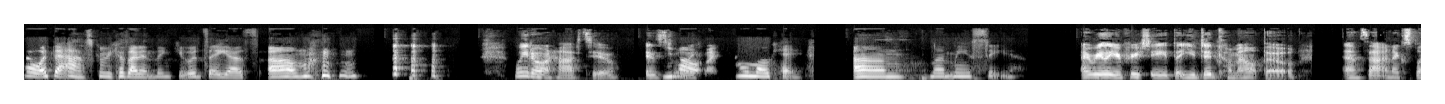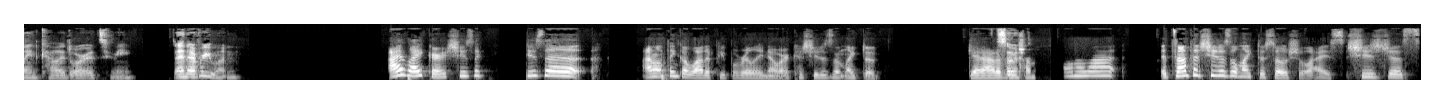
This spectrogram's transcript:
know what to ask because I didn't think you would say yes. Um, We don't have to. It's totally No. fine. I'm okay. Um, let me see. I really appreciate that you did come out though and sat and explained Callidora to me and everyone. I like her. She's a she's a. I don't think a lot of people really know her because she doesn't like to get out of her Social- comfort zone a lot. It's not that she doesn't like to socialize. She's just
